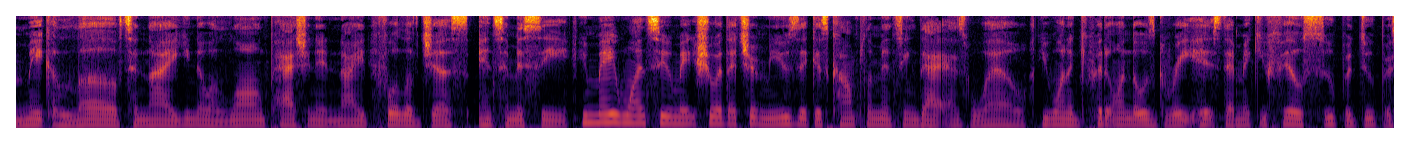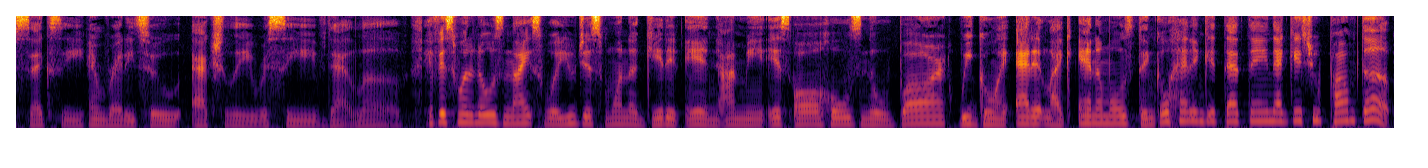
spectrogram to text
make love tonight, you know, a long, passionate night full of just intimacy. You may want to make sure that your music is complementing that as well. You want to put on those great hits that make you feel super duper sexy and ready to actually receive that love. If it's one of those nights where you just want to get it in, I mean, it's all holds no bar. We going at it like animals, then go ahead and get that thing that gets you pumped up.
